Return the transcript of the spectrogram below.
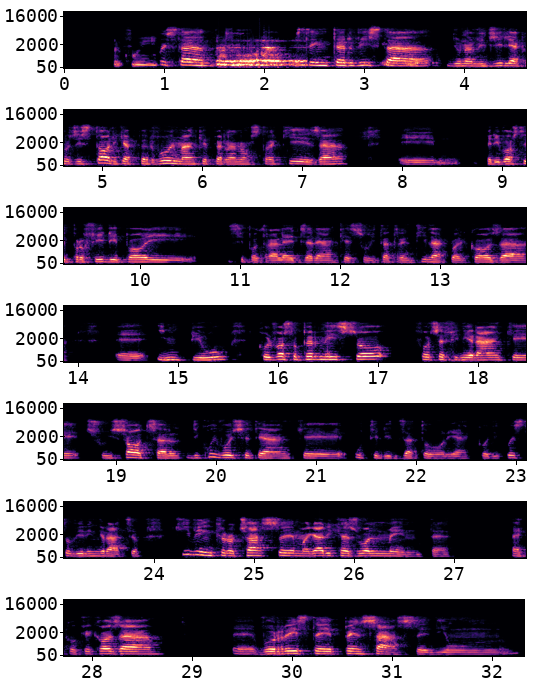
Cui... questa, questa intervista di una vigilia così storica per voi, ma anche per la nostra Chiesa, e per i vostri profili poi si potrà leggere anche su Vita Trentina qualcosa eh, in più. Col vostro permesso forse finirà anche sui social, di cui voi siete anche utilizzatori. Ecco, di questo vi ringrazio. Chi vi incrociasse magari casualmente, ecco, che cosa eh, vorreste pensasse di un,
